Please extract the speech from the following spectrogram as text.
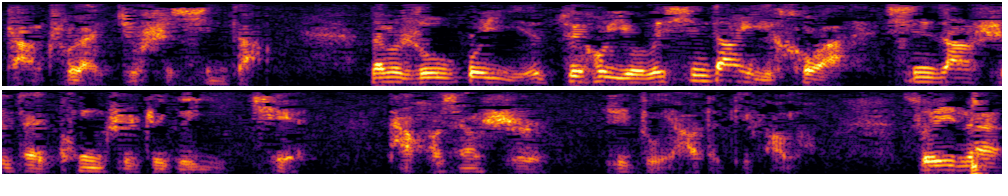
长出来就是心脏。那么如果以最后有了心脏以后啊，心脏是在控制这个一切，好像是最主要的地方了。所以呢，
